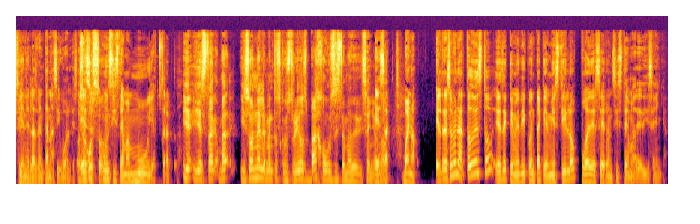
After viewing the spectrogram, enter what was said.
Sí. tienes las ventanas iguales. O sea, Eso justo- es un sistema muy abstracto. Y, y está, y son elementos construidos bajo un sistema de diseño. ¿no? Exacto. Bueno, el resumen a todo esto es de que me di cuenta que mi estilo puede ser un sistema de diseño.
